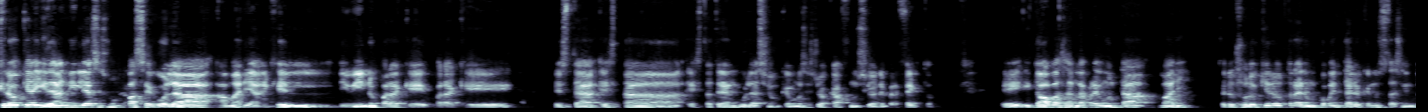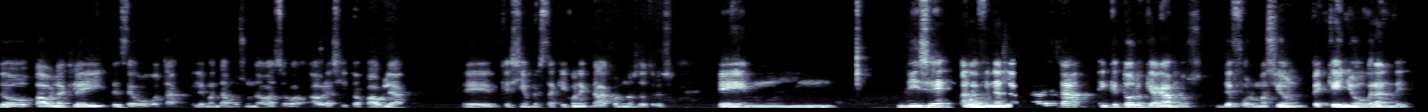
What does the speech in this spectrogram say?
creo que ahí Dani le haces un pase gol a, María Ángel Divino para que, para que esta, esta, esta triangulación que hemos hecho acá funcione perfecto. Eh, y te voy a pasar la pregunta, Mari, pero solo quiero traer un comentario que nos está haciendo Paula Clay desde Bogotá. Le mandamos un abrazo, abracito a Paula, eh, que siempre está aquí conectada con nosotros. Em, dice, a la final la clave está en que todo lo que hagamos de formación, pequeño o grande,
